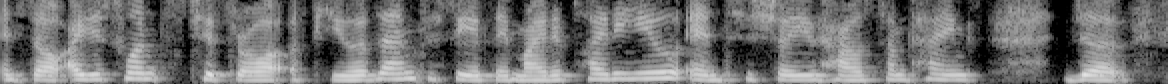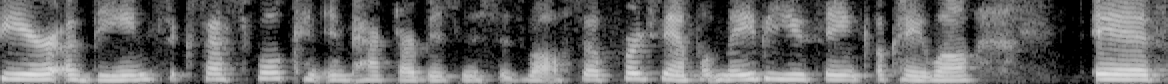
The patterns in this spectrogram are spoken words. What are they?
And so I just want to throw out a few of them to see if they might apply to you and to show you how sometimes the fear of being successful can impact our business as well. So, for example, maybe you think, okay, well, if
